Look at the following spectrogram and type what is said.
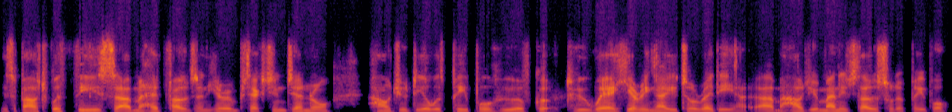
It's about with these um, headphones and hearing protection in general, how do you deal with people who have got who wear hearing aids already? Um, how do you manage those sort of people?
